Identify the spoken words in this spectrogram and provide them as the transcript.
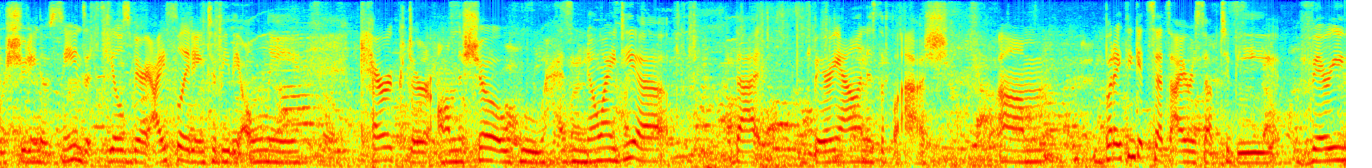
we're shooting those scenes, it feels very isolating to be the only character on the show who has no idea that Barry Allen is the Flash. Um, but I think it sets Iris up to be very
